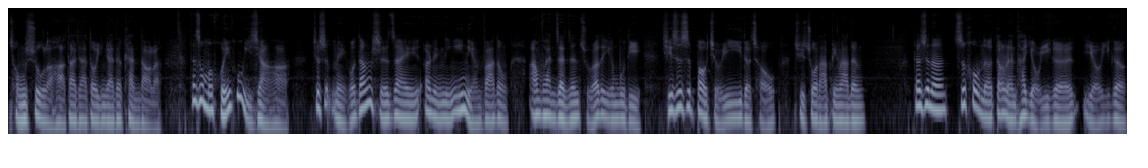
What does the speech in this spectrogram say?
重述了哈，大家都应该都看到了。但是我们回顾一下哈，就是美国当时在二零零一年发动阿富汗战争，主要的一个目的其实是报九一一的仇，去捉拿宾拉登。但是呢，之后呢，当然他有一个有一个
